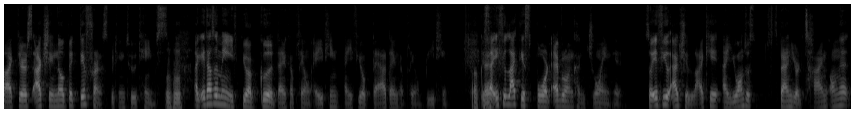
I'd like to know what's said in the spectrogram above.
like there's actually no big difference between two teams. Mm-hmm. Like it doesn't mean if you are good then you can play on A team, and if you're bad then you can play on B team. Okay. It's like if you like this sport, everyone can join it. So if you actually like it and you want to spend your time on it,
